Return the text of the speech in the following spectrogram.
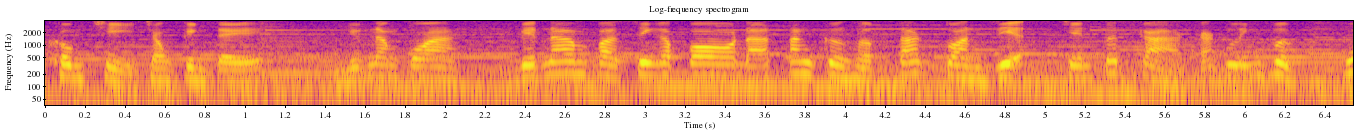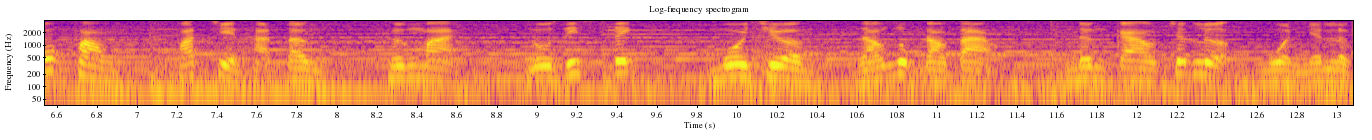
Không chỉ trong kinh tế, những năm qua, Việt Nam và Singapore đã tăng cường hợp tác toàn diện trên tất cả các lĩnh vực quốc phòng, phát triển hạ tầng, thương mại, logistics, môi trường, giáo dục đào tạo, nâng cao chất lượng nguồn nhân lực.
